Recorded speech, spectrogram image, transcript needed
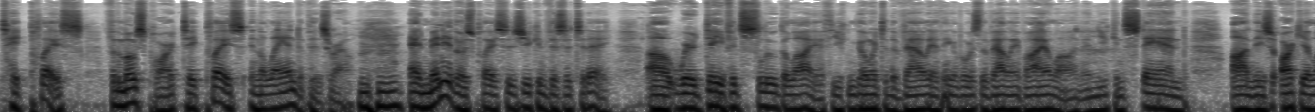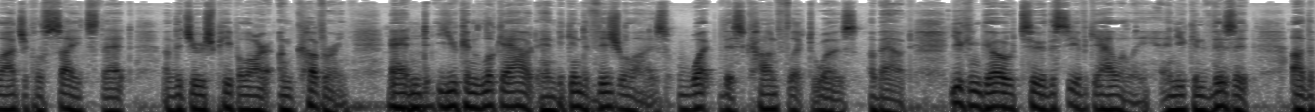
take place for the most part, take place in the land of Israel. Mm-hmm. And many of those places you can visit today, uh, where David slew Goliath. You can go into the valley, I think it was the Valley of Ayalon, and you can stand on these archaeological sites that uh, the Jewish people are uncovering. Mm-hmm. And you can look out and begin to visualize what this conflict was about. You can go to the Sea of Galilee and you can visit uh, the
